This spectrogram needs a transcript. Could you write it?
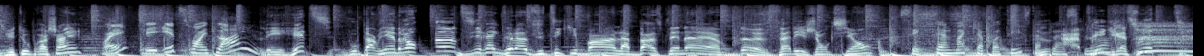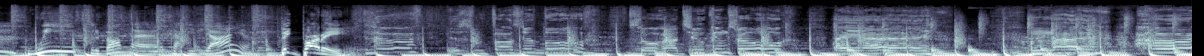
18 août prochain, Oui. Les hits vont être live. les hits vous parviendront en direct de là du Tiki Bar, la base plein air de Vallée-Jonction. C'est tellement capoté, cette place-là. gratuit. Ah, Oui, sur le bord de la, de la rivière. Big Party. is impossible, so hard to control. My heart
